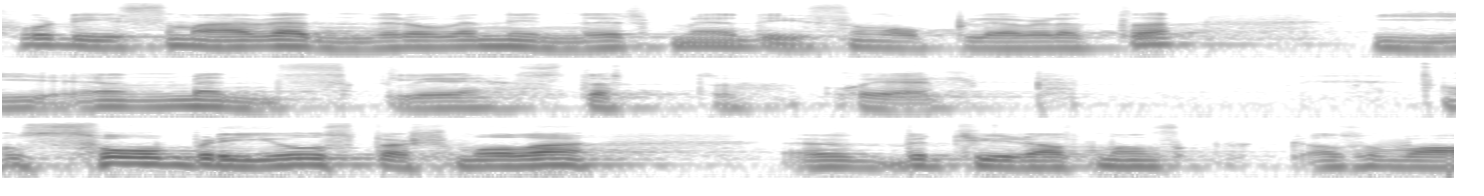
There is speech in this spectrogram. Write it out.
for de som er venner og venninner med de som opplever dette, gi en menneskelig støtte og hjelp. Og så blir jo spørsmålet eh, Betyr det at man altså, hva,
